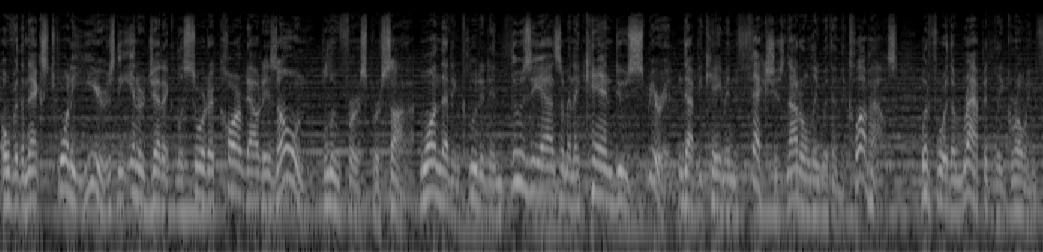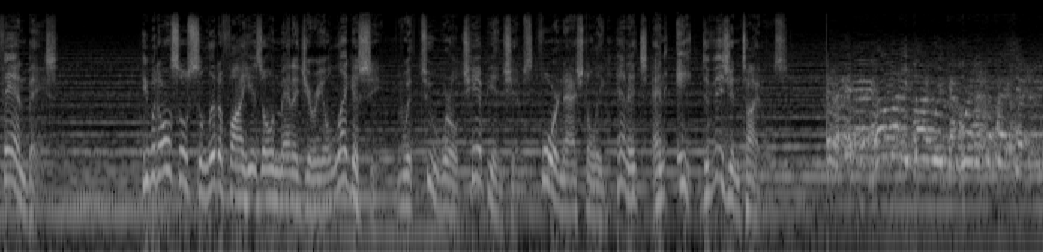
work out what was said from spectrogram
Over the next 20 years, the energetic Lasorda carved out his own blue first persona, one that included enthusiasm and a can-do spirit that became infectious not only within the clubhouse, but for the rapidly growing fan base. He would also solidify his own managerial legacy with two world championships, four National League pennants, and eight division titles. Nobody thought we could win a division.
